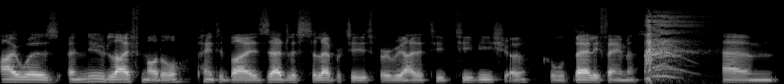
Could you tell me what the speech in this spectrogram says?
I was a nude life model painted by Z-list celebrities for a reality TV show called Barely Famous. um,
